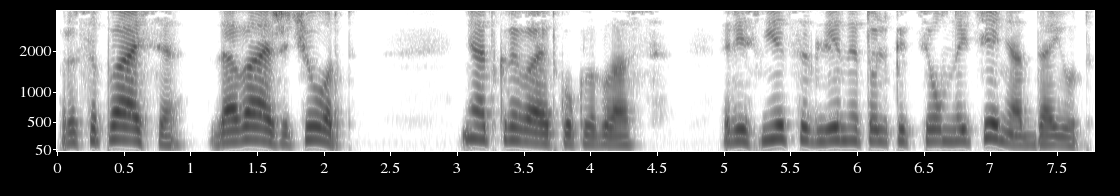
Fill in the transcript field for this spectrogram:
Просыпайся. Давай же, черт. Не открывает кукла глаз. Ресницы длинные только темные тени отдают.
